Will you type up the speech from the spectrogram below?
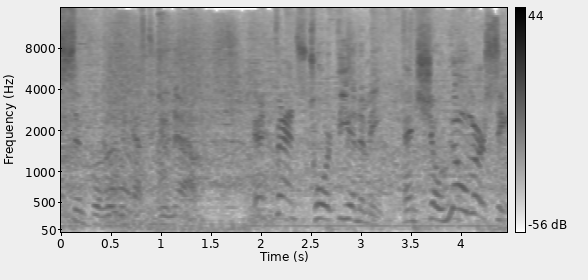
simple what we have to do now. Advance toward the enemy and show no mercy!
